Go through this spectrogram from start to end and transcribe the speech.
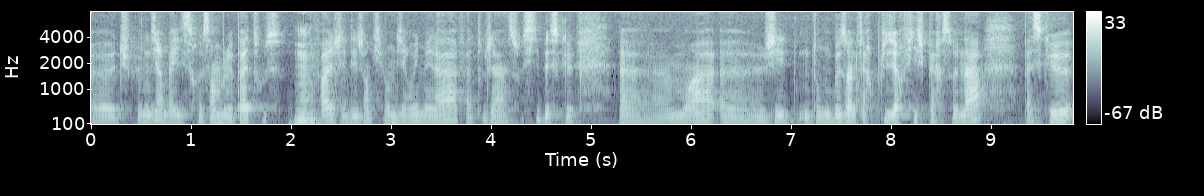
euh, tu peux me dire, bah, ils se ressemblent pas tous. Mmh. Parfois, j'ai des gens qui vont me dire, oui, mais là, Fatou, j'ai un souci parce que euh, moi, j'ai donc besoin de faire plusieurs fiches persona parce que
